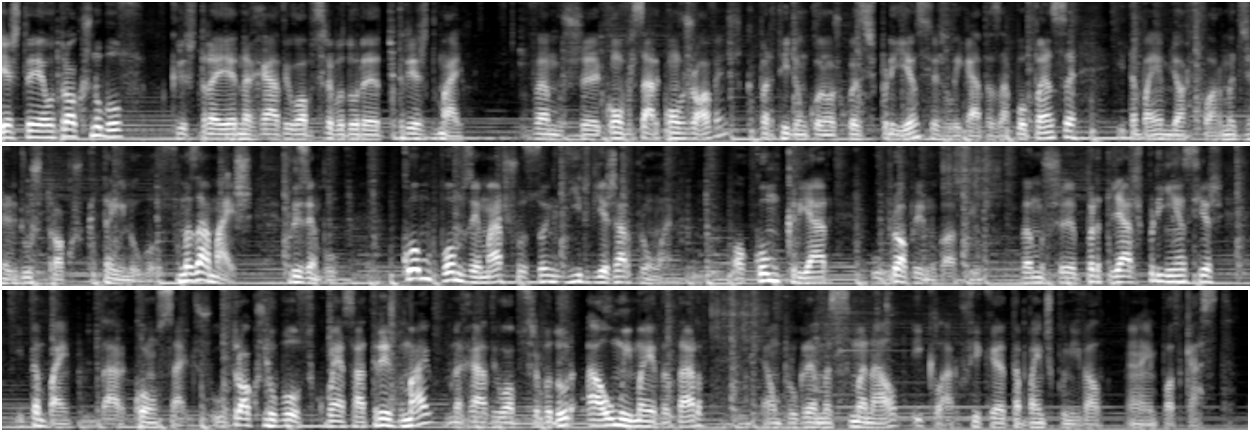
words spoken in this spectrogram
Este é o Trocos no Bolso, que estreia na Rádio Observadora 3 de maio. Vamos eh, conversar com jovens que partilham connosco as experiências ligadas à poupança e também a melhor forma de gerir os trocos que têm no bolso. Mas há mais. Por exemplo, como pomos em marcha o sonho de ir viajar por um ano? Ou como criar o próprio negócio? Vamos eh, partilhar experiências e também dar conselhos. O Trocos no Bolso começa a 3 de maio, na Rádio Observador, à 1h30 da tarde. É um programa semanal e, claro, fica também disponível em podcast.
